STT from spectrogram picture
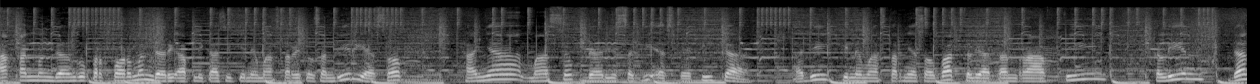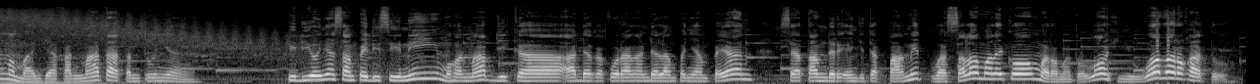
akan mengganggu performa dari aplikasi KineMaster itu sendiri ya sob hanya masuk dari segi estetika. Tadi kinemasternya sobat kelihatan rapi, clean, dan memanjakan mata tentunya. Videonya sampai di sini. Mohon maaf jika ada kekurangan dalam penyampaian. Saya Tam dari NGTech pamit. Wassalamualaikum warahmatullahi wabarakatuh.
